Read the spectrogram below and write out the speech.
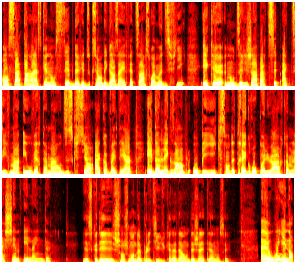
On s'attend à ce que nos cibles de réduction des gaz à effet de serre soient modifiées et que nos dirigeants participent activement et ouvertement aux discussions à COP21 et donnent l'exemple aux pays qui sont de très gros pollueurs comme la Chine et l'Inde. Est-ce que des changements de la politique du Canada ont déjà été annoncés? Euh, oui et non.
